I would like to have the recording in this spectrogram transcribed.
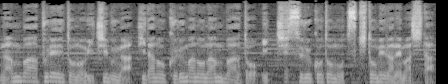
ナンバープレートの一部が木田の車のナンバーと一致することも突き止められました。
